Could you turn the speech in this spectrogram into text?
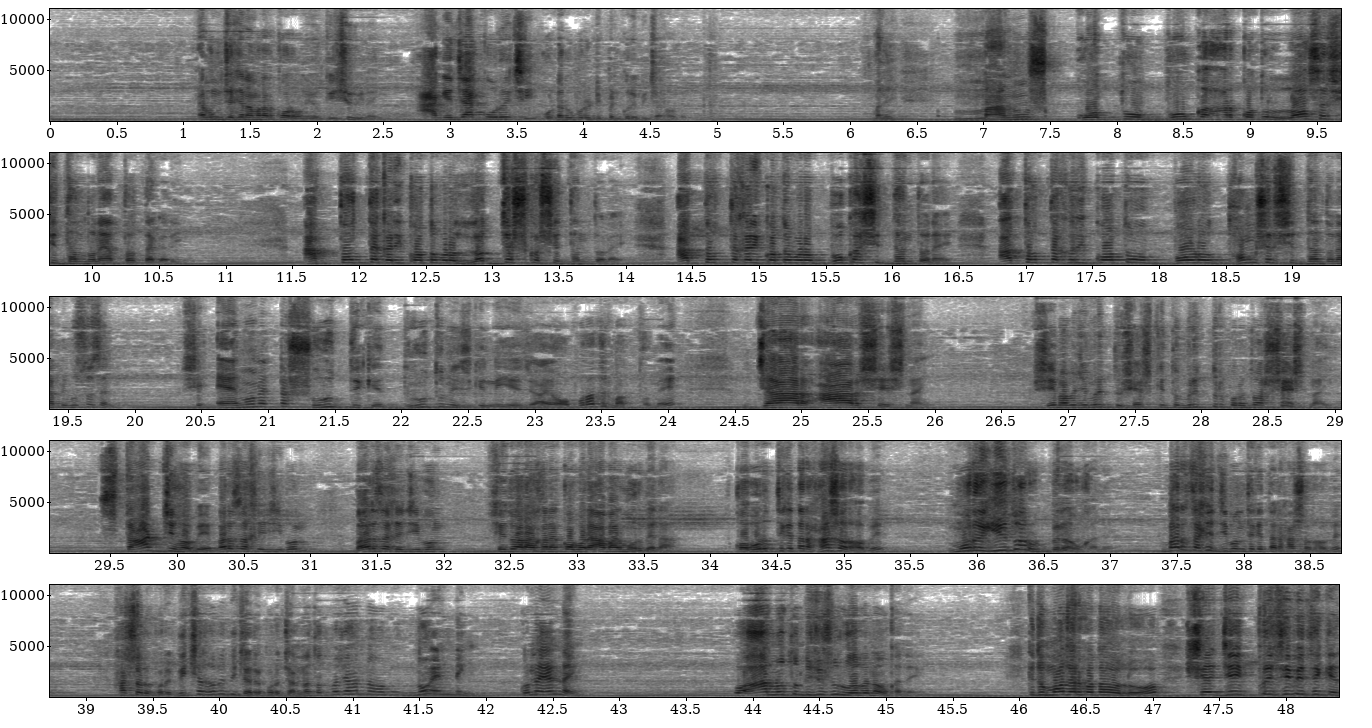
এবং যেখানে আমার করণীয় কিছুই নাই। আগে যা করেছি, ওটার উপরে ডিপেন্ড করে বিচার হবে। মানে মানুষ কত বোকা আর কত লসের সিদ্ধান্ত নেয় আত্মহত্যাকারী? আত্মহত্যাকারী কত বড় লজ্জাস্কর সিদ্ধান্ত নেয়? আত্মহত্যাকারী কত বড় বোকা সিদ্ধান্ত নেয়? আত্মহত্যাকারী কত বড় ধ্বংসের সিদ্ধান্ত নেয়? আপনি বুঝতেছেন? সে এমন একটা শুরুর দিকে দ্রুত নিজেকে নিয়ে যায় অপরাধের মাধ্যমে, যার আর শেষ নাই। সে ভাবে যে মৃত্যু শেষ, কিন্তু মৃত্যুর পরে তো আর শেষ নাই। স্টার্ট যে হবে, বারজাখি জীবন বারজাখি জীবন, সে তো আর ওখানে কবরে আবার মরবে না। কবর থেকে তার হাসর হবে, মরে গিয়ে তো আর উঠবে না ওখানে। বারজাখি জীবন থেকে তার হাসর হবে। হাসরের পরে, বিচার হবে, বিচারের পরে জান্নাত অথবা জাহান্নাম হবে। নো এন্ডিং কোনো এন্ড নাই। ও আর নতুন কিছু শুরু হবে না ওখানে। কিন্তু মজার কথা হলো, সে যে পৃথিবী থেকে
